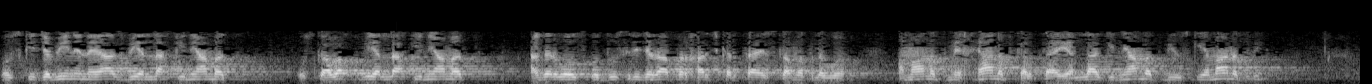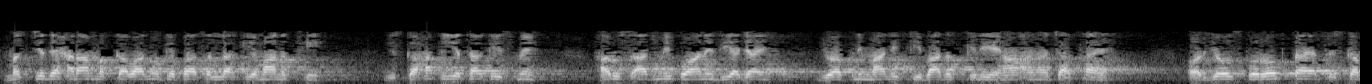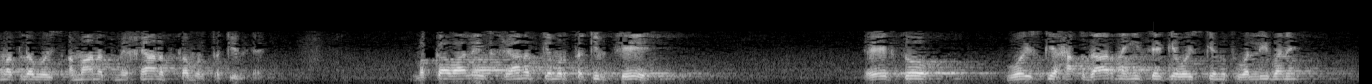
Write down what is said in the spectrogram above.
اس کی جبین نیاز بھی اللہ کی نعمت، اس کا وقت بھی اللہ کی نعمت۔ اگر وہ اس کو دوسری جگہ پر خرچ کرتا ہے، اس کا مطلب وہ امانت میں خیانت کرتا ہے، اللہ کی نعمت بھی، اس کی امانت بھی۔ مسجد حرام مکہ والوں کے پاس اللہ کی امانت تھی۔ جس کا حق یہ تھا کہ اس میں ہر اس آدمی کو آنے دیا جائے جو اپنی مالک کی عبادت کے لیے یہاں آنا چاہتا ہے اور جو اس کو روکتا ہے، تو اس کا مطلب وہ اس امانت میں خیانت کا مرتکب ہے۔ مکہ والے اس خیانت کے مرتکب تھے۔ ایک تو وہ اس کے حقدار نہیں تھے کہ وہ اس کے متولی بنے۔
